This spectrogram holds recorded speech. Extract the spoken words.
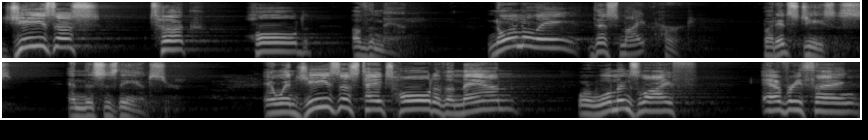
Jesus took hold of the man. Normally, this might hurt, but it's Jesus, and this is the answer. And when Jesus takes hold of a man or woman's life, everything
